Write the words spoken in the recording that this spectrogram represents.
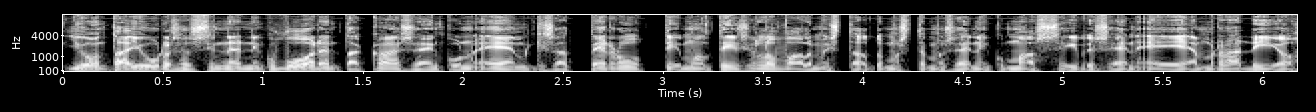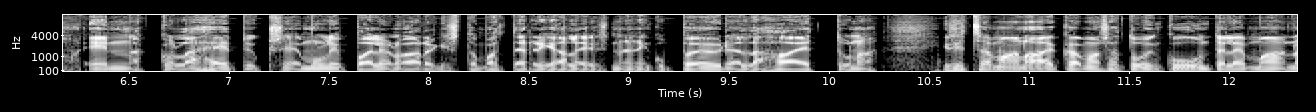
juontaa juurensa sinne niin kuin vuoden takaiseen, kun EM-kisat peruttiin. Me oltiin silloin valmistautumassa tämmöiseen niin kuin massiiviseen EM-radio-ennakkolähetykseen. Mulla oli paljon arkistomateriaalia siinä niin kuin pöydällä haettuna. Ja sitten samaan aikaan mä satuin kuuntelemaan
